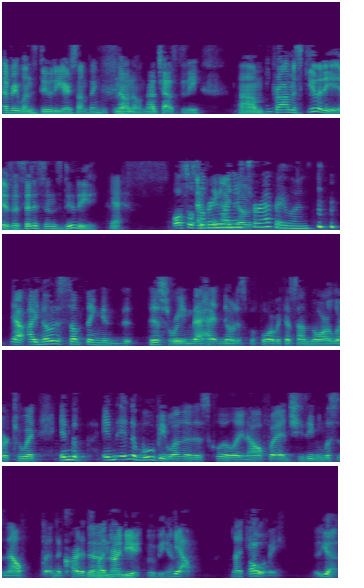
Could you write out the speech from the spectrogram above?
everyone's duty or something? No, no, not chastity. Um, promiscuity is a citizen's duty. Yes. Also, something Everyone I is noticed. for everyone. Yeah, I noticed something in th- this reading that I hadn't noticed before because I'm more alert to it. In the in in the movie, Lenina is clearly an alpha, and she's even listed an alpha in the credits. The but- '98 movie. Yeah. yeah, 98 Oh. movie. yeah.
